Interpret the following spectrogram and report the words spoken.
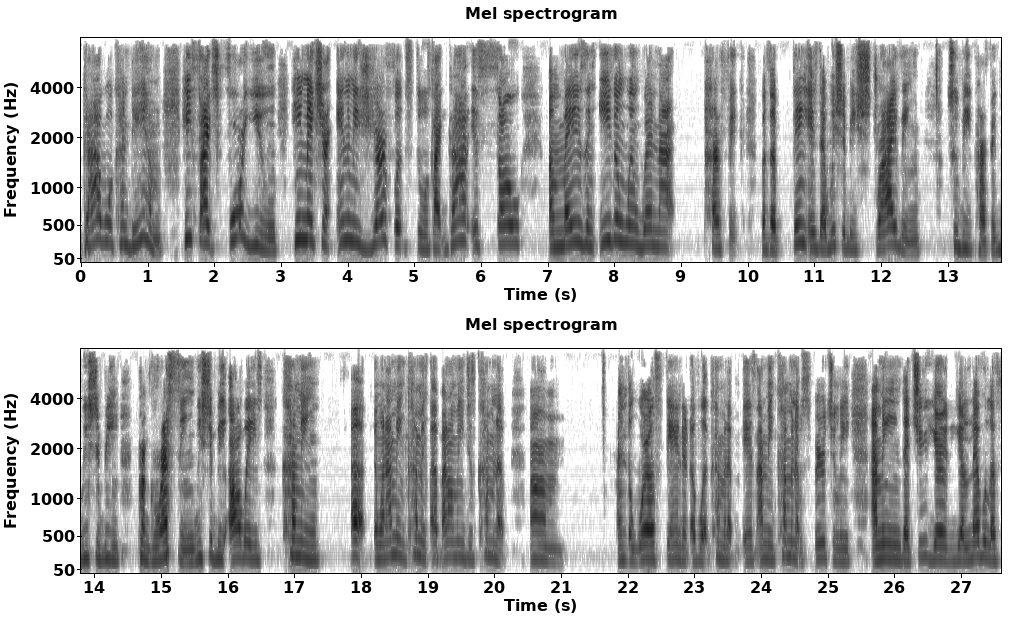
God will condemn. He fights for you. He makes your enemies your footstools. Like God is so amazing, even when we're not perfect. But the thing is that we should be striving to be perfect. We should be progressing. We should be always coming up. And when I mean coming up, I don't mean just coming up. Um and the world standard of what coming up is. I mean coming up spiritually i mean that you your your level of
